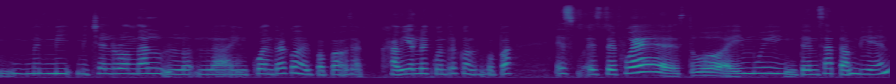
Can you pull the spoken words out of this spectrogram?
Michelle Ronda la encuentra con el papá, o sea, Javier lo encuentra con su papá. Es, este fue, estuvo ahí muy intensa también.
